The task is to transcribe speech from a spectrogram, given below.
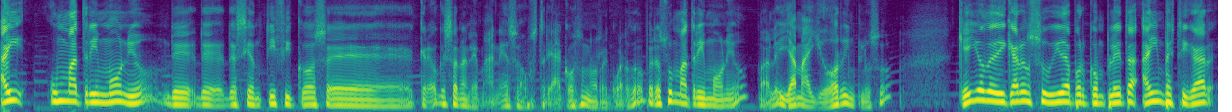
hay un matrimonio de, científicos, eh, creo que son alemanes o austriacos, no recuerdo, pero es un matrimonio, ¿vale? Ya mayor incluso, que ellos dedicaron su vida por completa a investigar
